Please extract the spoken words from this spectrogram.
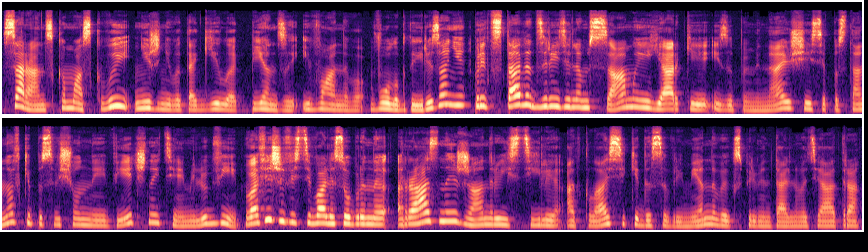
Саранска, Москвы, Нижнего Тагила, Пензы, Иваново, Вологды и Рязани представят зрителям самые яркие и запоминающиеся постановки, посвященные вечной теме любви. В афише фестиваля собраны разные жанры и стили, от классики до современного экспериментального театра.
